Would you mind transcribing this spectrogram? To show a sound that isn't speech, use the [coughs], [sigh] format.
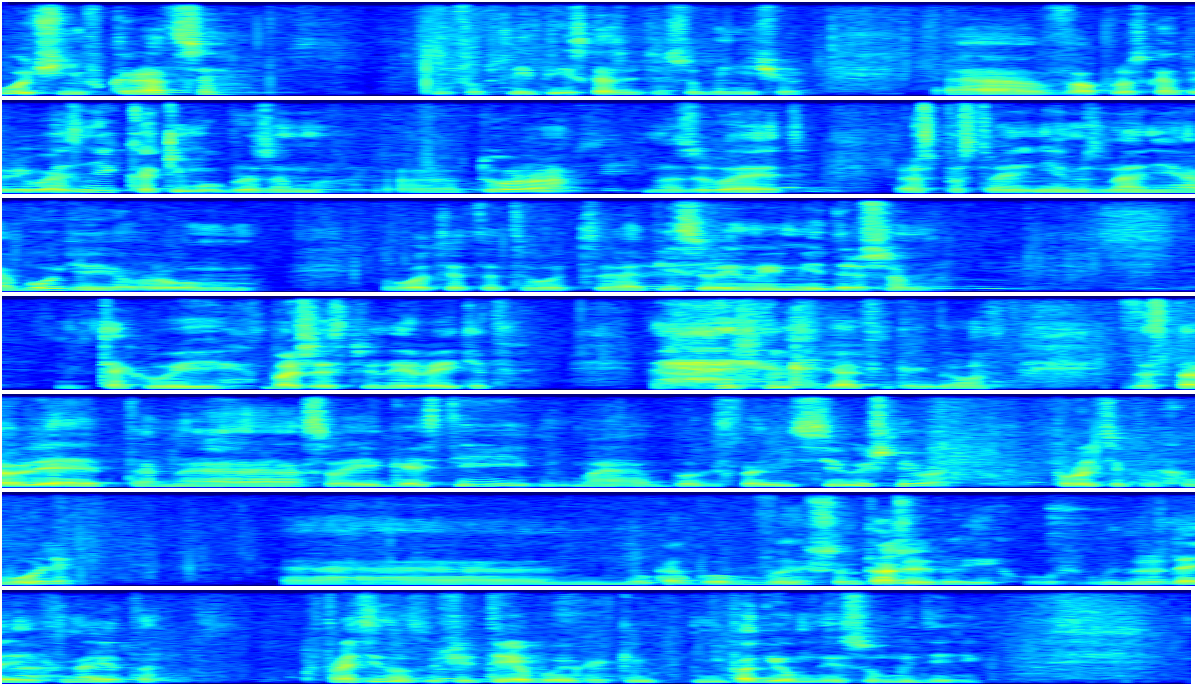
очень вкратце, ну, собственно, и пересказывать особо нечего, э, вопрос, который возник, каким образом э, Тора называет распространением знания о Боге Авромом вот этот вот описываемый Мидрашем такой божественный рэкет, [laughs] когда он заставляет там э, своих гостей благословить Всевышнего против их воли, ну, как бы шантажируя их, вынуждая их на это, противном случае требуя какие-то неподъемные суммы денег.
